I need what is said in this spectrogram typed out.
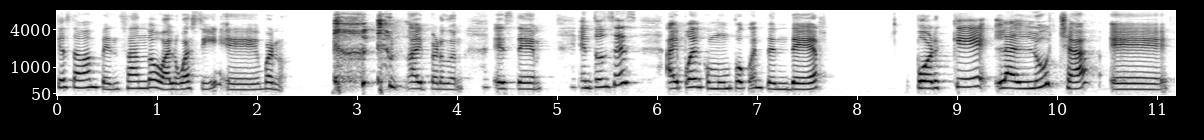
que estaban pensando o algo así. Eh, bueno, ay, perdón. Este, entonces, ahí pueden como un poco entender por qué la lucha, eh,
